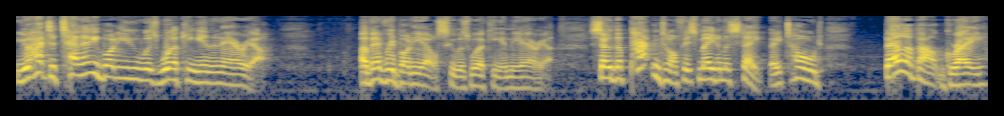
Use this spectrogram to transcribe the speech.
you had to tell anybody who was working in an area of everybody else who was working in the area. So the patent office made a mistake. They told Bell about Gray,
